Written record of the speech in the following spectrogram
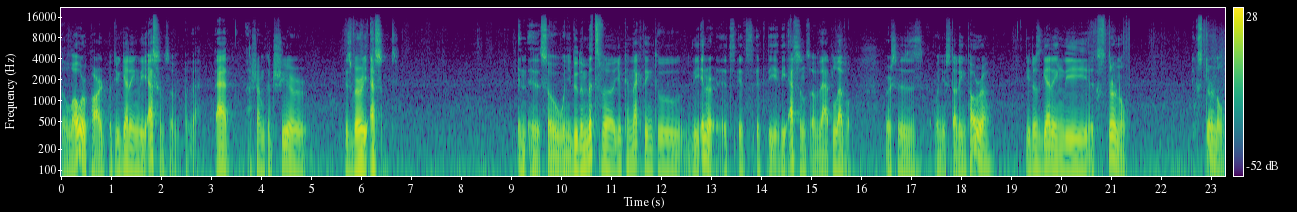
the lower part, but you're getting the essence of, of that. That Hashem could share is very essence. In, uh, so when you do the mitzvah, you're connecting to the inner, it's, it's, it's the, the essence of that level. Versus when you're studying Torah, you're just getting the external external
